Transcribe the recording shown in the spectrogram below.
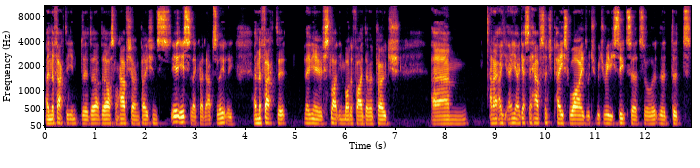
And the fact that you, the, the, the, Arsenal have shown patience is to their credit, absolutely. And the fact that they you know slightly modified their approach. Um, and I, I, I, guess they have such pace wide, which which really suits Özil. That, that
